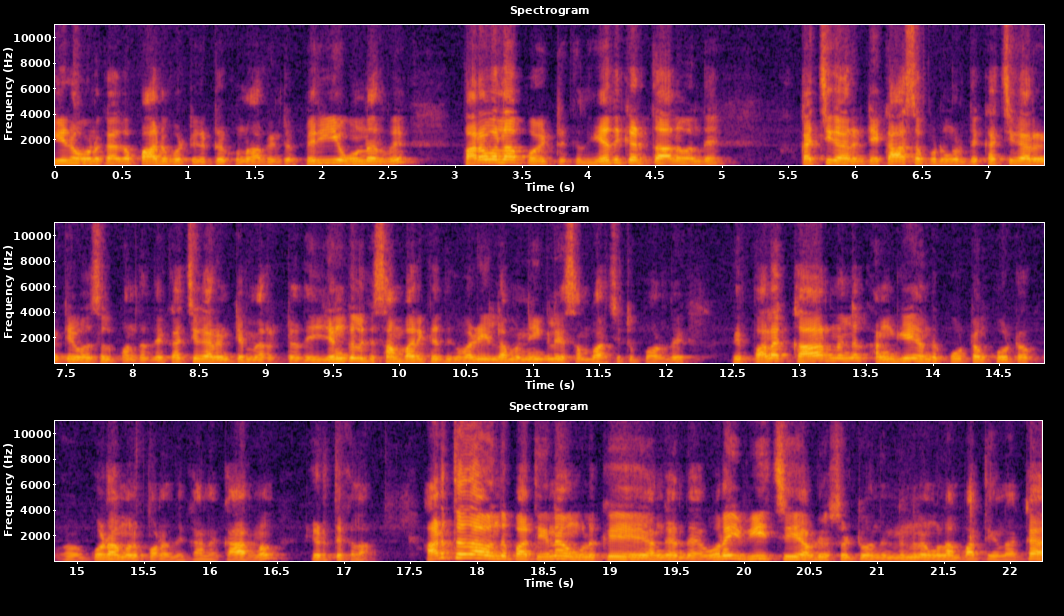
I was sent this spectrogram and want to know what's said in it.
கீழே உனக்காக பாடுபட்டுக்கிட்டு இருக்கணும் அப்படின்ற பெரிய உணர்வு பரவலாக போயிட்டுருக்குது எதுக்கு எடுத்தாலும் வந்து கட்சிக்காரன்ட்டே காசை பிடுங்கிறது கட்சிக்காரன்ட்டே வசூல் பண்ணுறது கட்சிக்காரன்ட்டே மிரட்டுறது எங்களுக்கு சம்பாதிக்கிறதுக்கு வழி இல்லாமல் நீங்களே சம்பாரிச்சிட்டு போகிறது இது பல காரணங்கள் அங்கேயே அந்த கூட்டம் கூட்டம் கூடாமல் போனதுக்கான காரணம் எடுத்துக்கலாம். அடுத்ததாக வந்து பார்த்தீங்கன்னா உங்களுக்கு அங்கே அந்த உரை வீச்சு அப்படின்னு சொல்லிட்டு வந்து நின்றவங்களாம் பார்த்தீங்கன்னாக்கா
